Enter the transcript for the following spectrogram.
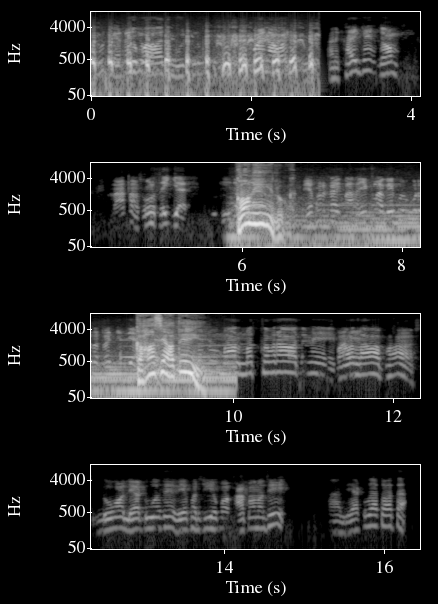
બૂટ પહેરતા કોઈ હોય તો બૂટનું. કોઈ ના હોય અને ખાઈ ખાઈ જમ રાતા સોળ થઈ ગયા कौन है ये लोग વેફર ખાઈ પાછા એકલા વેફર ઉપર તો ટંજી દે कहाँ से आते हैं ये? માલ મત ખવડાવો તમે ફળ લાવો ફળ ડોહો લેટુઓ છે વેફર જીએ કોઈ ખાતો નથી આ લેટુઆ તો હતા હમ,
